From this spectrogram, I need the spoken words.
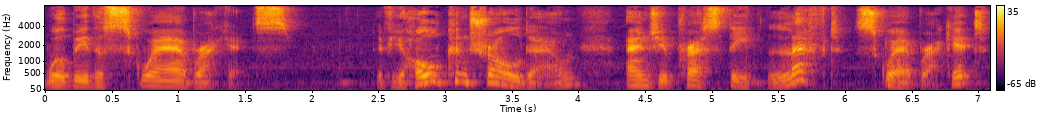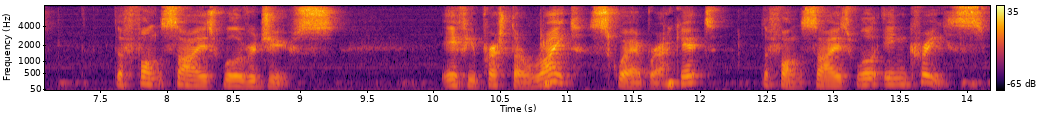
will be the square brackets. If you hold control down and you press the left square bracket, the font size will reduce. If you press the right square bracket, the font size will increase.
